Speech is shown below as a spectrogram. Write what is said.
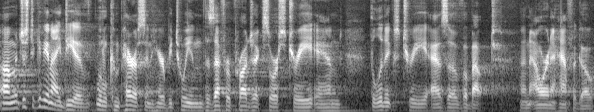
Um, just to give you an idea, a little comparison here between the Zephyr project source tree and the Linux tree as of about an hour and a half ago.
